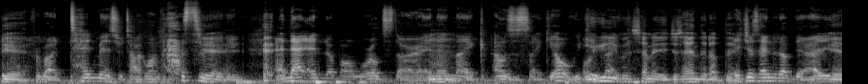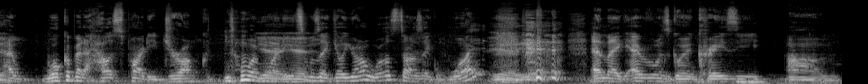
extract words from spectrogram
Yeah. for about 10 minutes. We're talking about masturbating, and that ended up on World Star. And then Mhm. like I was just like, yo, we could you like, even sent it. It just ended up there. it just ended up there. I, Yeah. I woke up at a house party drunk one Yeah, morning. yeah. Someone was like, "Yo, you're on World Star." I was like, "What?" Yeah, yeah. and like everyone's going crazy. Um,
